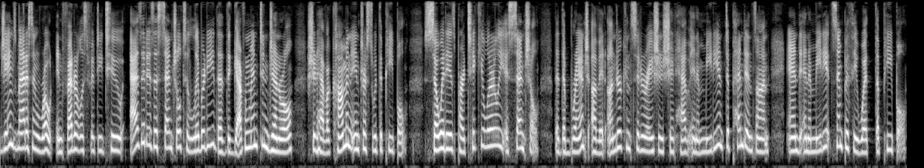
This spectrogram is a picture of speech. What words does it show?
James Madison wrote in Federalist 52 As it is essential to liberty that the government in general should have a common interest with the people, so it is particularly essential that the branch of it under consideration should have an immediate dependence on and an immediate sympathy with the people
